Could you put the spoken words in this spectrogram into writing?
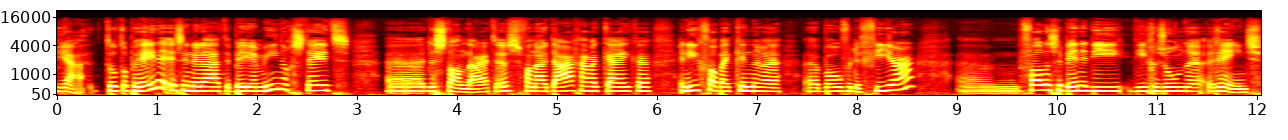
Ja, tot op heden is inderdaad de BMI nog steeds uh, de standaard. Dus vanuit daar gaan we kijken. In ieder geval bij kinderen uh, boven de vier. Um, vallen ze binnen die, die gezonde range.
